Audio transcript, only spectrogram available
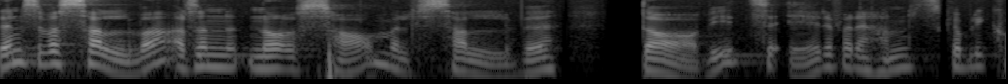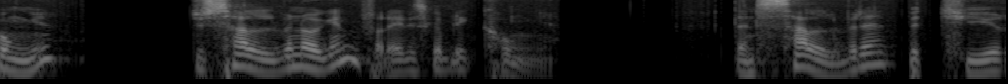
Den som var salva, altså Når Samuel salver David, så er det fordi han skal bli konge. Du salver noen fordi de skal bli konge. Den salvede betyr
